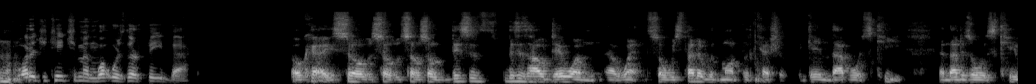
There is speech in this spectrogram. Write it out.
mm-hmm. What did you teach them, and what was their feedback? Okay, so so so so this is this is how day one uh, went. So we started with multiplication. Again, that was key, and that is always key.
